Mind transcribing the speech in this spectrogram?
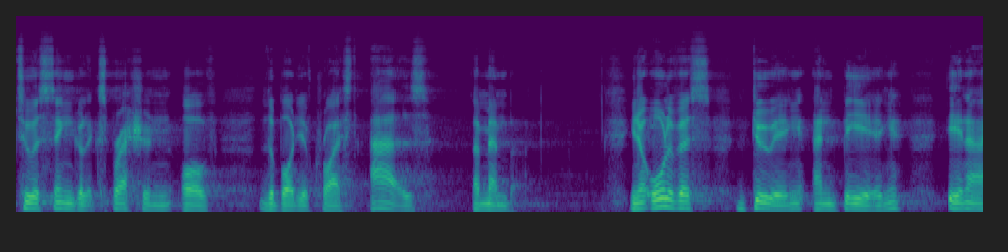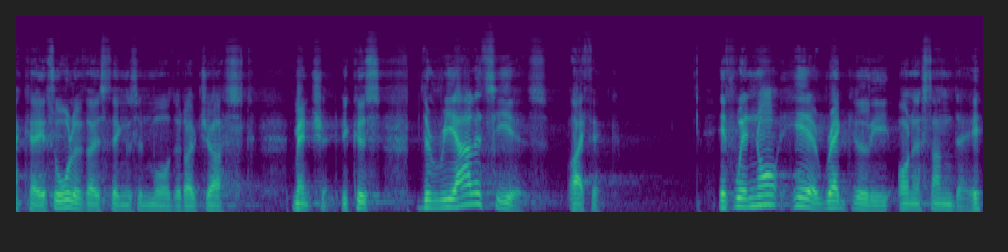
to a single expression of the body of Christ as a member. You know, all of us doing and being, in our case, all of those things and more that I've just mentioned. Because the reality is, I think, if we're not here regularly on a Sunday,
